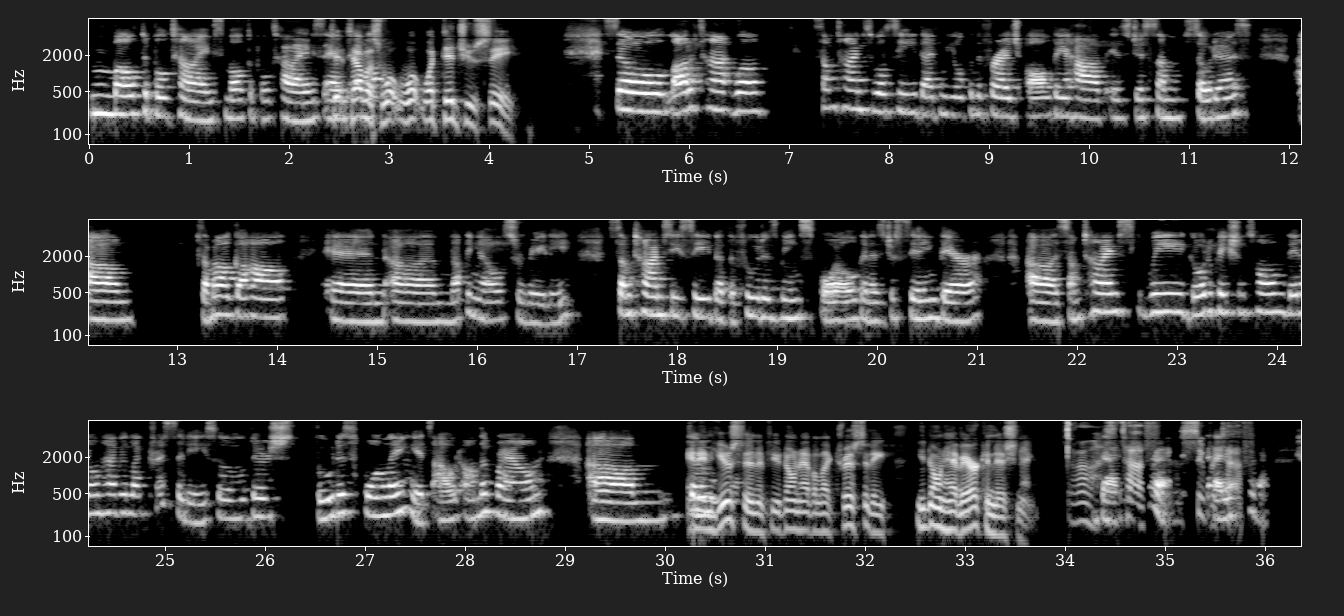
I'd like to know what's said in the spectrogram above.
multiple times, multiple times. And, Tell and us, what, what, what did you see? So a lot of time, well, sometimes we'll see that we open the fridge, all they have is just some sodas, um, some alcohol, and um, nothing else really. Sometimes you see that the food is being spoiled and it's just sitting there. Uh, sometimes we go to patients' home, they don't have electricity, so there's food is spoiling, it's out on the ground. Um, And in Houston, if you don't have electricity, you don't have air conditioning. Oh, That it's is tough. correct. Super That is tough.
